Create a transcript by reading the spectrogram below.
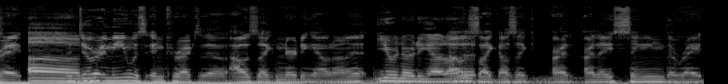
right. um, the do re mi was incorrect though. I was like nerding out on it. you were nerding out on I was it like, I was like, are are they singing the right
